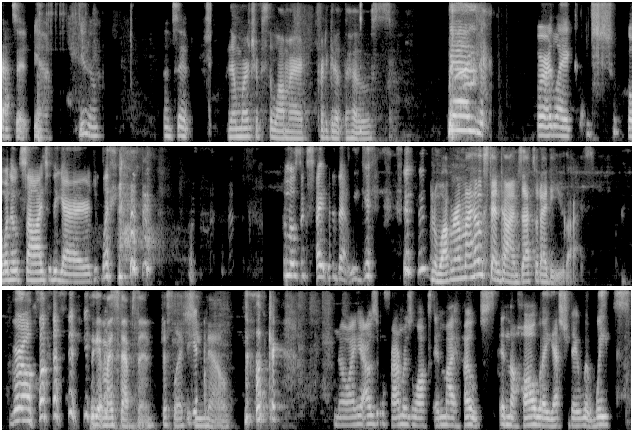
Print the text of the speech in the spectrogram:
That's it. Yeah. You know, that's it. No more trips to Walmart for to get out the hose. Yeah. You know, or like going outside to the yard. Like, the most excited that we get. I'm gonna walk around my house 10 times. That's what I do, you guys. Girl. To get my steps in. Just let Yeah. you know. no, I hear I was doing farmers walks in my house in the hallway yesterday with weights,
